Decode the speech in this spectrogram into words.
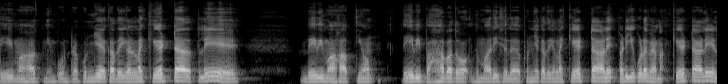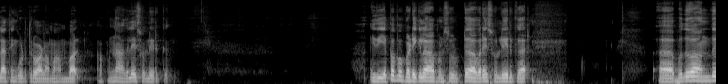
தேவி மகாத்மியம் போன்ற புண்ணிய கதைகள்லாம் கேட்டாலே தேவி மகாத்மியம் தேவி பாகவதம் இது மாதிரி சில புண்ணிய கதைகள்லாம் கேட்டாலே படிக்கக்கூட வேணாம். கேட்டாலே எல்லாத்தையும் கொடுத்துருவாளாமா அம்பாள் அப்படின்னு அதிலே சொல்லியிருக்கு இது எப்பப்போ படிக்கலாம் அப்படின்னு சொல்லிட்டு அவரே சொல்லியிருக்கார். பொதுவாக வந்து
